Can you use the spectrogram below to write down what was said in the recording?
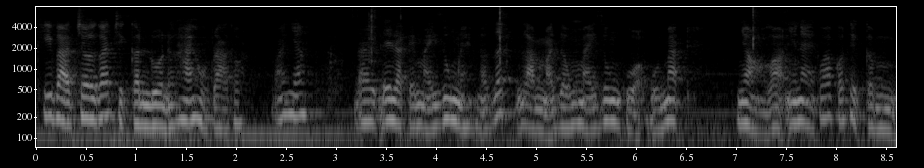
Khi vào chơi các chỉ cần luồn được hai hột vào thôi, các bác nhá. Đây đây là cái máy dung này. Nó rất là mà giống máy dung của bốn mặt. Nhỏ gọn như này, các bác có thể cầm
